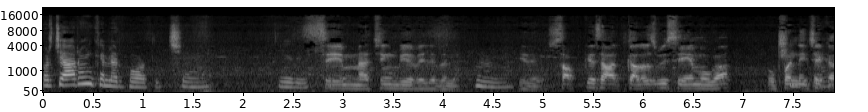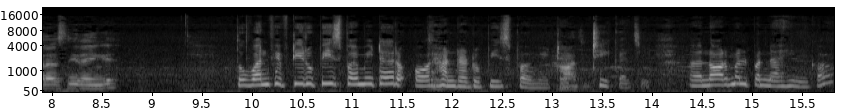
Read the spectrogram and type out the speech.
और चारों ही कलर बहुत अच्छे हैं। ये देखिए सेम मैचिंग भी अवेलेबल है। हम्म। ये देखो सबके साथ कलर्स भी सेम होगा। ऊपर नीचे कलर्स नहीं रहेंगे। तो one fifty rupees per metre और हंड्रेड रुपीज़ पर हाँ मीटर जी। ठीक है जी। नॉर्मल पन्ना है इनका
